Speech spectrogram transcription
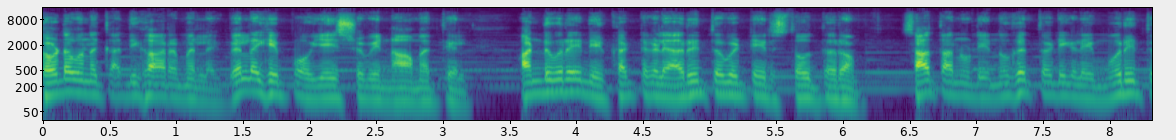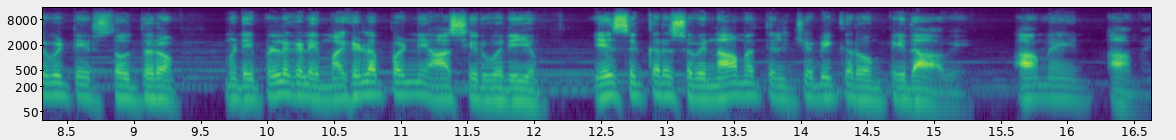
தொடவனுக்கு அதிகாரம் இல்லை விலகி போ இயேசுவின் நாமத்தில். அண்டுவரே நீர் கட்டுகளை அறுத்து விட்டீர் ஸ்தோத்திரம். சாத்தானுடைய நுகத்தடிகளை முறித்து விட்டீர் ஸ்தோத்திரம். உம்முடைய பிள்ளைகளை மகிழ பண்ணி ஆசீர்வதியும். இயேசு கிறிஸ்துவின் நாமத்தில் ஜெபிக்கிறோம் பிதாவே. ஆமேன் ஆமேன்.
